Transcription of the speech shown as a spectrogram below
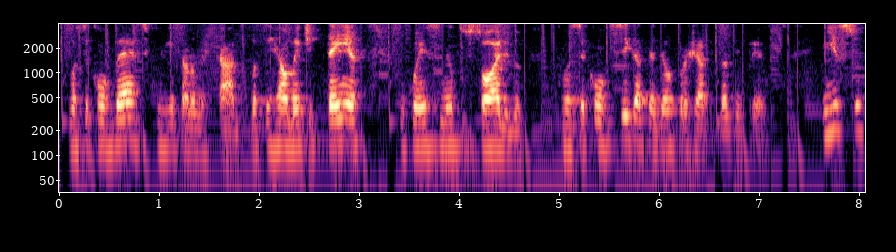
Que você converse com quem está no mercado, que você realmente tenha um conhecimento sólido, que você consiga atender o projeto das empresas. Isso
